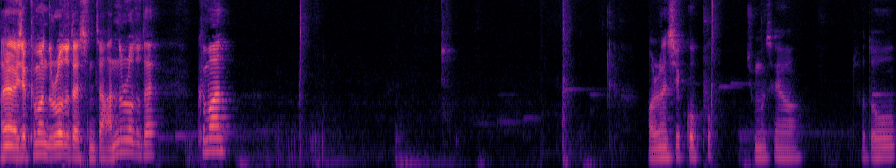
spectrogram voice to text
아니야 이제 그만 눌러도 돼 진짜 안 눌러도 돼 그만 얼른 씻고 푹 주무세요. 저도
